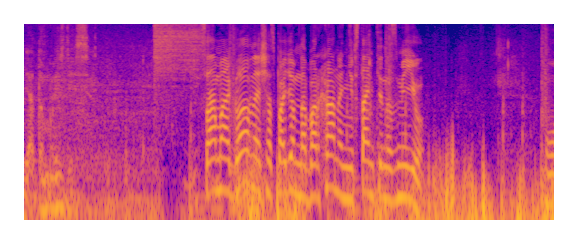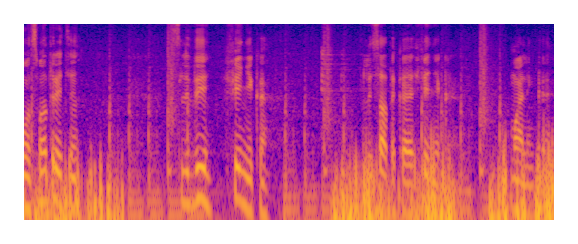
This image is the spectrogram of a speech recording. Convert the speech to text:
я думаю здесь. Самое главное, сейчас пойдем на бархана, не встаньте на змею. Вот, смотрите, следы феника. Лиса такая, феник, маленькая.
